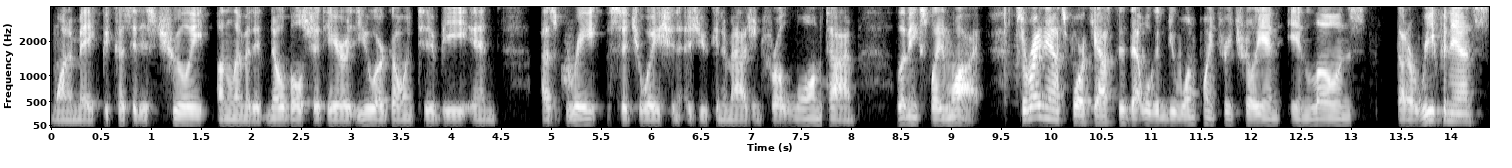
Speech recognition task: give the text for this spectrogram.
want to make because it is truly unlimited. No bullshit here. You are going to be in as great a situation as you can imagine for a long time. Let me explain why. So right now it's forecasted that we're going to do 1.3 trillion in loans that are refinance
